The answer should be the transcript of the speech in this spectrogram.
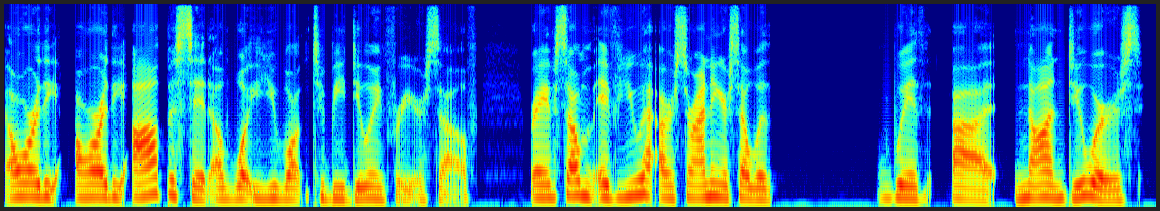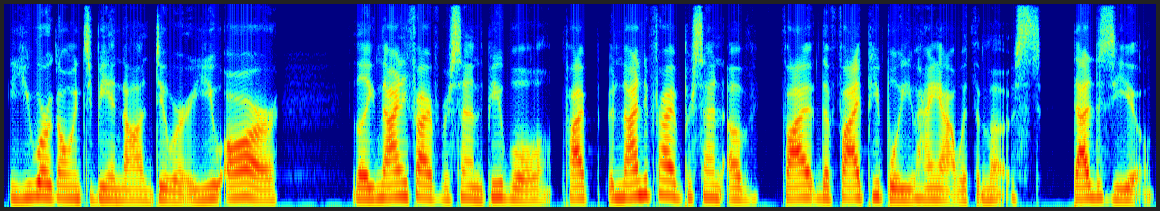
or the or the opposite of what you want to be doing for yourself, right? If some if you are surrounding yourself with with uh, non-doers, you are going to be a non-doer. You are like 95% of the people, five, 95% of five the five people you hang out with the most. That is you.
